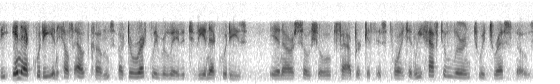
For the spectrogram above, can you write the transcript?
the inequity in health outcomes are directly related to the inequities in our social fabric at this point, and we have to learn to address those.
